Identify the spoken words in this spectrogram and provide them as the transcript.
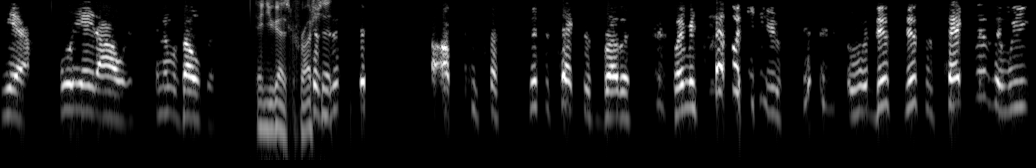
yeah, 48 hours, and it was over. And you guys crushed it. This, uh, this is Texas, brother. Let me tell you, this this is Texas, and we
